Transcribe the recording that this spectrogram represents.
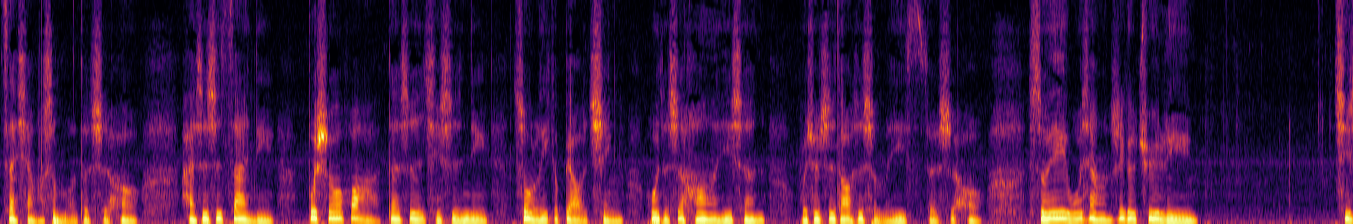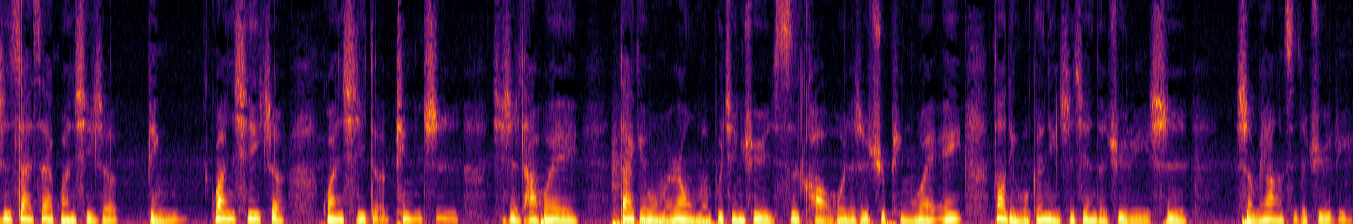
在想什么的时候，还是是在你？不说话，但是其实你做了一个表情，或者是哼了一声，我就知道是什么意思的时候。所以我想，这个距离其实在在关系着品，关系着关系的品质。其实它会带给我们，让我们不禁去思考，或者是去品味：诶，到底我跟你之间的距离是什么样子的距离？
